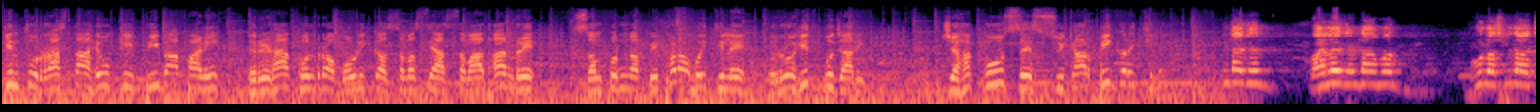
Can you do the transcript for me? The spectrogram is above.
किंतु रास्ता हो कि पीवा पा रेढ़ाखोल मौलिक समस्या समाधान रे संपूर्ण विफल होते रोहित पुजारी से स्वीकार भी कर भूल स्कूल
